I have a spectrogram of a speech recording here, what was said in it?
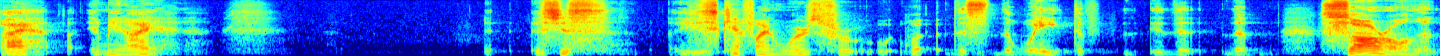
I I mean I it's just you just can't find words for what this the weight, the the the sorrow and the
